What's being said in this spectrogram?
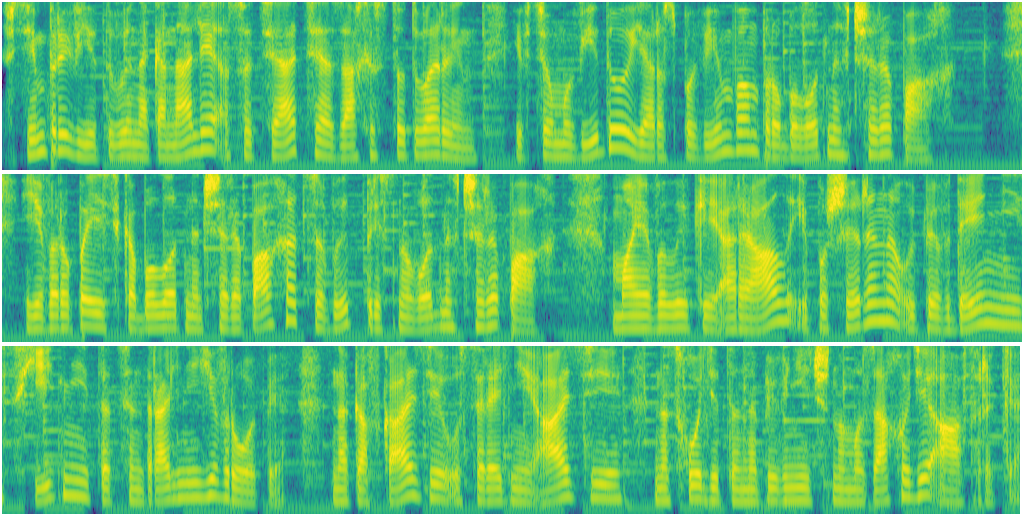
Всім привіт! Ви на каналі Асоціація захисту тварин, і в цьому відео я розповім вам про болотних черепах. Європейська болотна черепаха це вид прісноводних черепах, має великий ареал і поширена у південній, східній та центральній Європі, на Кавказі, у Середній Азії, на сході та на північному заході Африки.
